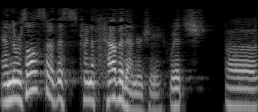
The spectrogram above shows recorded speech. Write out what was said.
And there was also this kind of habit energy, which uh,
